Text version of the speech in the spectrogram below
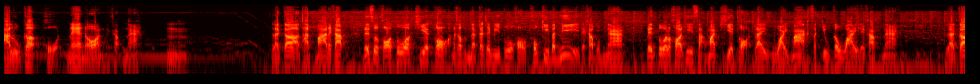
อารุก็โหดแน่นอนนะครับนะ อืม แล้วก็ถัดมานะครับ ในส่วนของตัวเคลียร์เกาะนะครับผมนะก็จะมีตัวของโทกิบันนี่นะครับผมนะเป็นตัวละครที่สามารถเคลียร์เกาะได้ไวมากสกิลก็ไวนะครับนะแล้วก็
